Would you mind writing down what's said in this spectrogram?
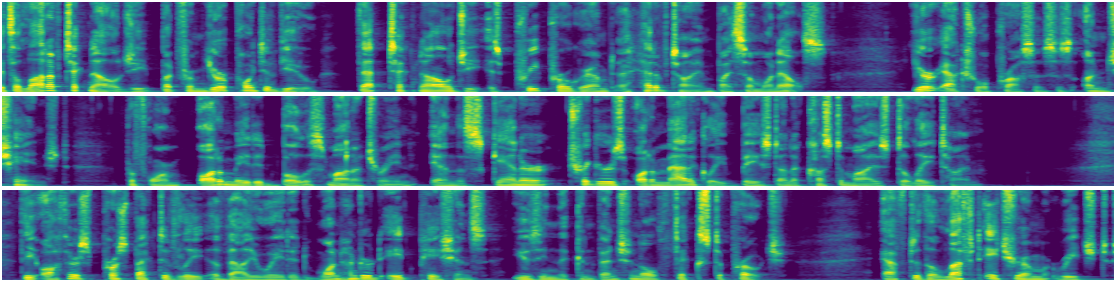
It's a lot of technology, but from your point of view, that technology is pre programmed ahead of time by someone else. Your actual process is unchanged. Perform automated bolus monitoring, and the scanner triggers automatically based on a customized delay time the authors prospectively evaluated 108 patients using the conventional fixed approach. After the left atrium reached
